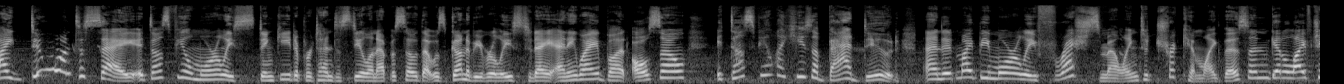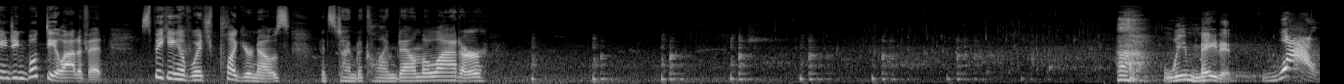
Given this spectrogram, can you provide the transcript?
I do want to say it does feel morally stinky to pretend to steal an episode that was gonna be released today anyway, but also, it does feel like he's a bad dude, and it might be morally fresh smelling to trick him like this and get a life changing book deal out of it. Speaking of which, plug your nose. It's time to climb down the ladder. We made it. Wow,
